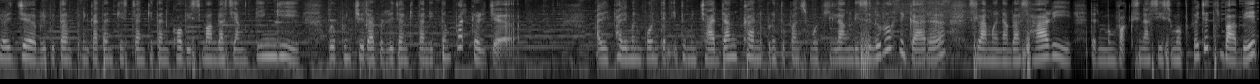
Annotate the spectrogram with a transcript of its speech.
kerja berikutan peningkatan kes jangkitan COVID-19 yang tinggi berpunca daripada jangkitan di tempat kerja. Ahli Parlimen Pontian itu mencadangkan penutupan semua kilang di seluruh negara selama 16 hari dan memvaksinasi semua pekerja terbabit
